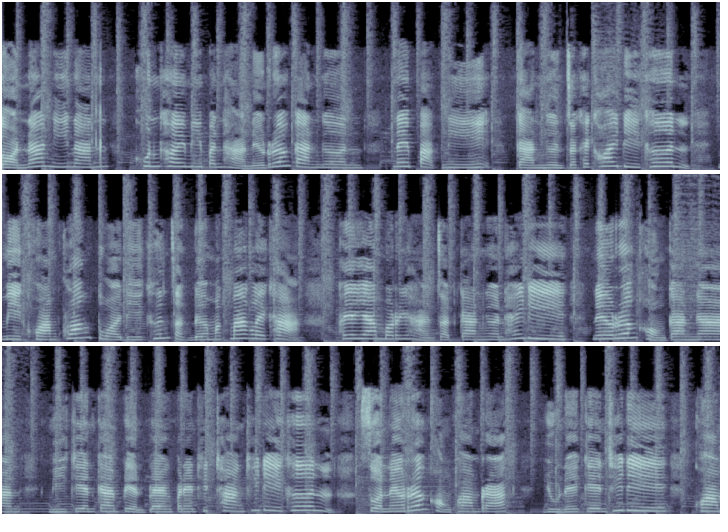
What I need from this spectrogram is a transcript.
ก่อนหน้านี้นั้น คุณเคยมีปัญหาในเรื่องการเงิน ในปักนี้ การเงินจะค่อยๆดีขึ้น มีความคล่องตัวดีขึ้นจากเดิมมากๆเลยค่ะ พยายามบริหารจัดการเงินให้ดี ในเรื่องของการงาน มีเกณฑ์การเปลี่ยนแปลงไปในทิศทางที่ดีขึ้น ส่วนในเรื่องของความรัก อยู่ในเกณฑ์ที่ดี ความ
